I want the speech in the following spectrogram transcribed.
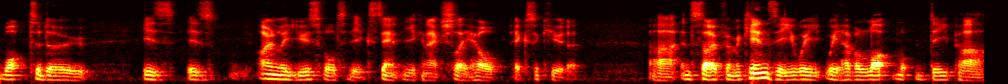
what to do is is only useful to the extent you can actually help execute it. Uh, and so for McKinsey, we, we have a lot deeper,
